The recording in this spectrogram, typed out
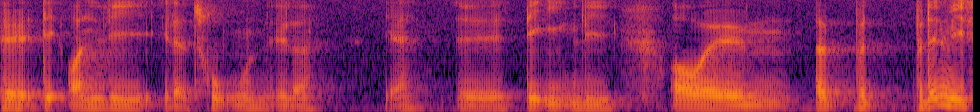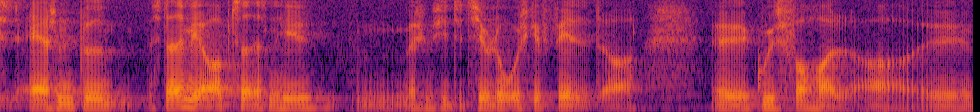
øh, det åndelige, eller troen, eller ja, øh, det egentlige. Og, øh, og på, på den vis er jeg sådan blevet stadig mere optaget af sådan hele hvad skal man sige, det teologiske felt og øh, gudsforhold og øh,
